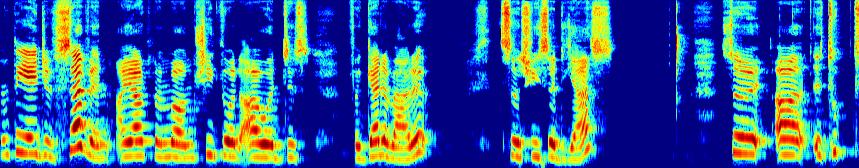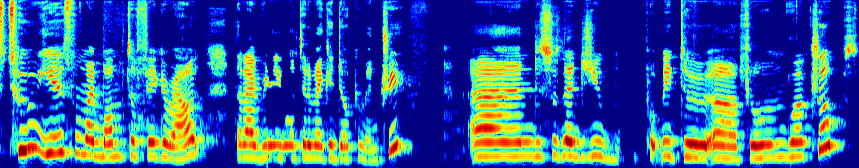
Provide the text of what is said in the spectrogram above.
at the age of seven, I asked my mom. She thought I would just forget about it, so she said yes. So uh, it took two years for my mom to figure out that I really wanted to make a documentary, and so then she put me to uh, film workshops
